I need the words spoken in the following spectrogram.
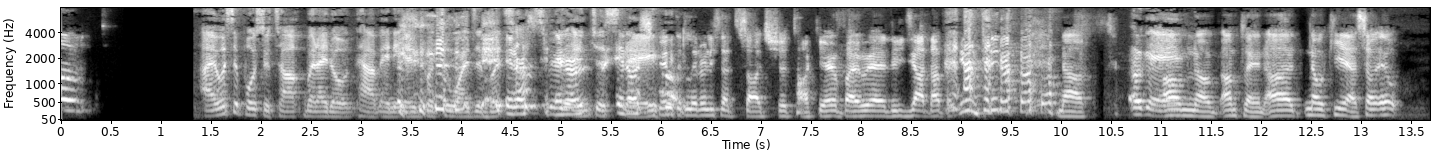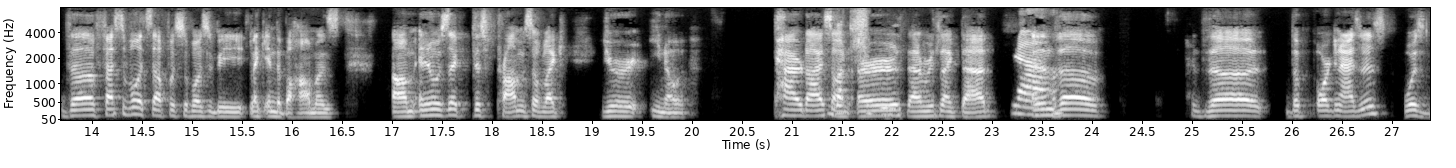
um, I was supposed to talk, but I don't have any input towards it. But it in our, sounds in, very our, interesting. in our script, it literally said "Sod should talk here," but we we got nothing. no, okay. um, no, I'm playing. Uh, no, yeah. So it, the festival itself was supposed to be like in the Bahamas, um, and it was like this promise of like your, you know, paradise on Luxury. earth and everything like that. yeah. And the the the organizers was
